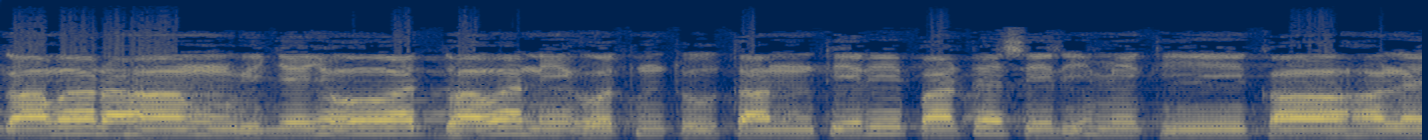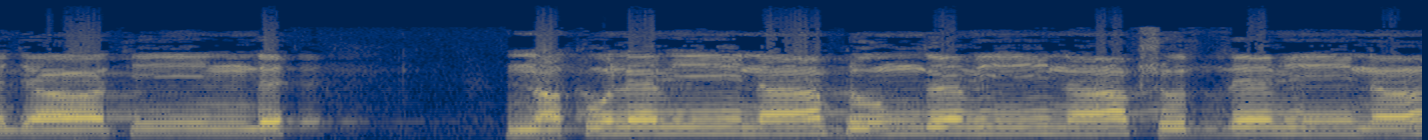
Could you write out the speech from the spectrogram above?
ගවරහං විජයෝද්වවනි ඔත්තු තන්තිරි පට සිරිමිකී කාහල ජාතින්ද. නකුල වීනා බෘංග වීනා ක්ෂුද්ද වීනා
